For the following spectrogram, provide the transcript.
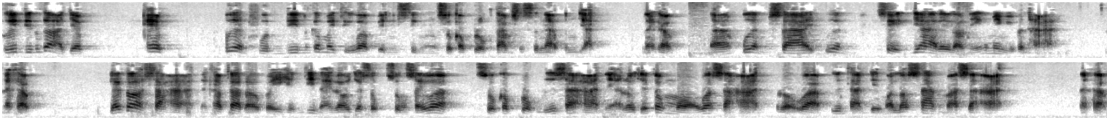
พื้นดินก็อาจจะแค่เปื้อนฝุ่นดินก็ไม่ถือว่าเป็นสิ่งสกปรกตามศาสนาบัญญัตินะครับนะเปื้อนทรายเปื้อนเศษหญ้าอะไรเหล่านี้ก็ไม่มีปัญหานะครับ แล้วก็สะอาดนะครับ ถ้าเราไปเห็นที่ไหนเราจะสสงสัยว่าสกปรกหรือสะอาดเนี่ย เราจะต้องมองว่าสะอาด เพราะว่าพื้นฐานเดิมอัลลอฮ์สร้างมาสะอาดนะครับ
